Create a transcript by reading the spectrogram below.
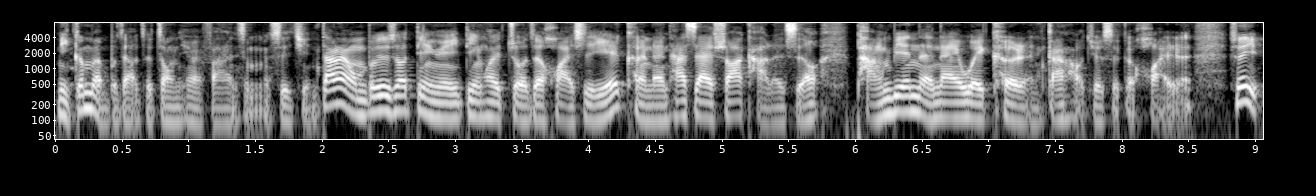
你根本不知道这中间会发生什么事情。当然，我们不是说店员一定会做这坏事，也可能他是在刷卡的时候，旁边的那一位客人刚好就是个坏人。所以，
